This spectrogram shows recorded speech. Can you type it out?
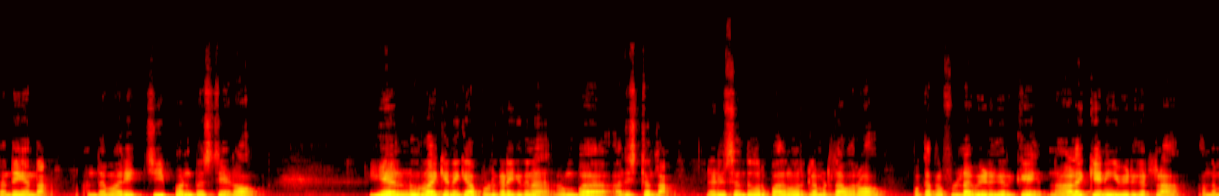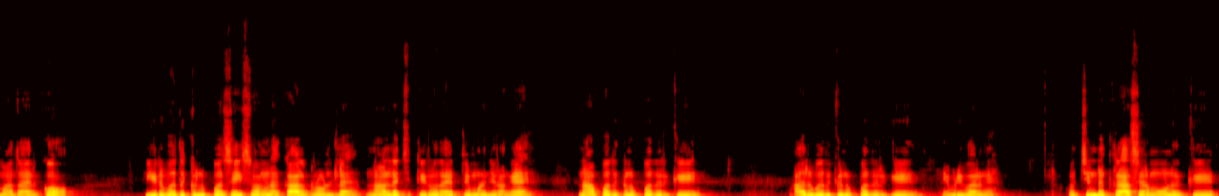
சந்தேகம்தான். அந்த மாதிரி சீப் அண்ட் பெஸ்ட் இடம். ஏழ்நூறுவாய்க்கு இன்றைக்கி அப்ரூவல் கிடைக்குதுன்னா ரொம்ப அதிர்ஷ்டம் தான் லெடிஸ் ஒரு பதினோரு கிலோமீட்டர் தான் வரும். பக்கத்தில் ஃபுல்லாக வீடுகள் இருக்குது நாளைக்கே நீங்கள் வீடு கட்டலாம். அந்த மாதிரி தான் இருக்கும். இருபதுக்கு முப்பது சைஸ் வாங்கினா கால் கிரவுண்டில் நாலு லட்சத்தி இருபதாயிரத்துலையும் முடிஞ்சிடுவாங்க நாற்பதுக்கு முப்பது இருக்குது அறுபதுக்கு முப்பது இருக்குது எப்படி பாருங்கள் ஒரு சின்ன கிராஸ் இடமும் ஒன்று இருக்குது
